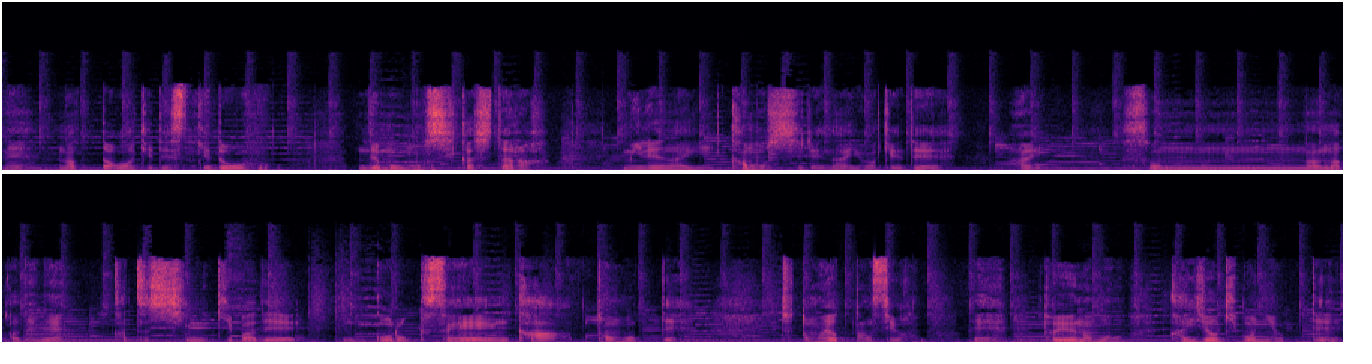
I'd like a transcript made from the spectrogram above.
ねなったわけですけどでももしかしたら見れないかもしれないわけではい。そんな中でねかつ新木場で5,6,000円かと思ってちょっと迷ったんですよ。えー、というのも会場規模によって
